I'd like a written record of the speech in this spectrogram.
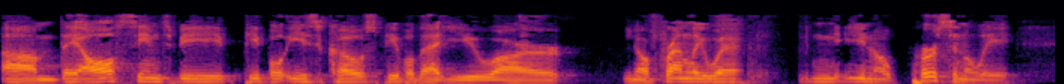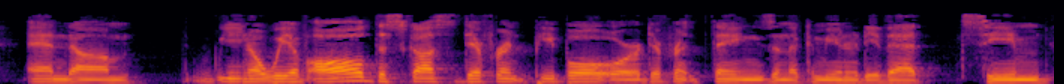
Um, they all seem to be people East Coast, people that you are, you know, friendly with, you know, personally. And, um, you know, we have all discussed different people or different things in the community that seem,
